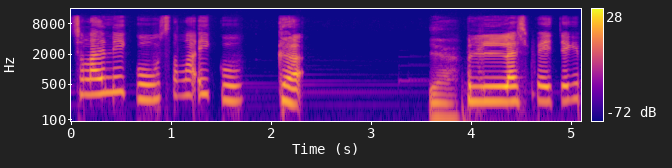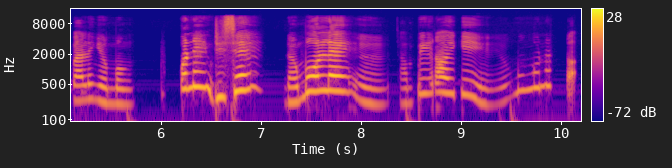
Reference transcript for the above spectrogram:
Selain iku setelah iku gak. Ya. Belas VC iki paling yo mung. Kok neng dise ndang boleh. Eh, sampai ro iki. Mung ngono tok.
